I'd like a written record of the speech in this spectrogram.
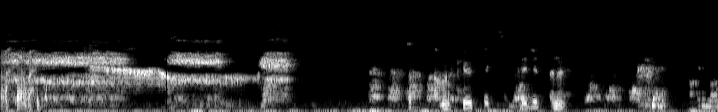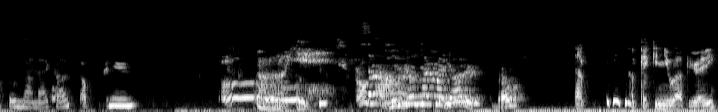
I'm acoustics fidget spinner. I'm also non icon stop spinning. Oh, oh yeah. Stop, dude. Don't touch my daughter, bro. I'm, I'm picking you up. You ready?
